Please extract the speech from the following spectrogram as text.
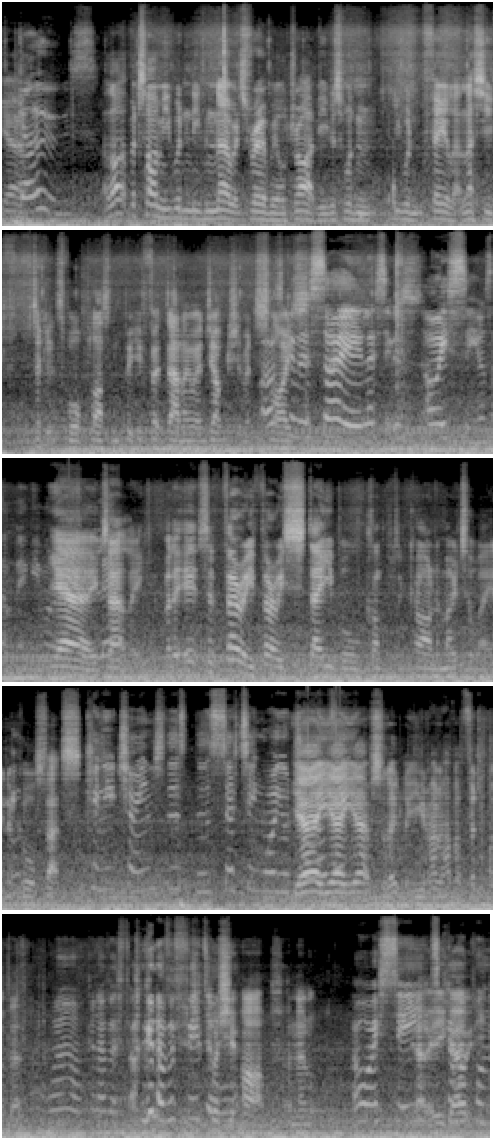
Yeah. goes. A lot of the time you wouldn't even know it's rear wheel drive. You just wouldn't you wouldn't feel it unless you stick it in Sport Plus and put your foot down on a junction and it I was going to say, unless it was icy or something, you might Yeah, exactly. it. But it's a very very stable, competent car on the motorway, and of course that's Can you change the, the setting while you're yeah driving? yeah yeah yeah, absolutely. You have, have a fiddle with it. Oh, wow, I'm gonna have a, I'm gonna have a You fiddle. push it up and then Oh, I see. yeah, there it's you go. You can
